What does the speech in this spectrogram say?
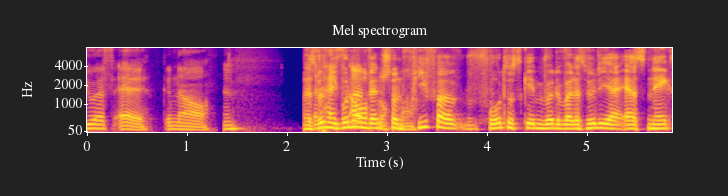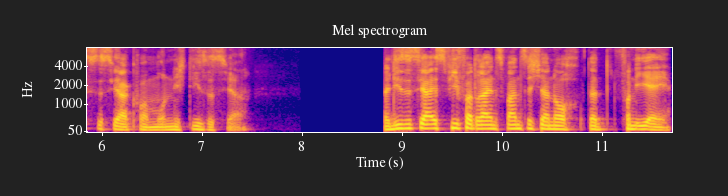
UFL, genau. Das Das würde mich wundern, wenn noch schon. FIFA-Fotos geben würde, weil das würde ja erst nächstes Jahr kommen und nicht dieses Jahr. Weil dieses Jahr ist FIFA 23 ja noch von EA.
